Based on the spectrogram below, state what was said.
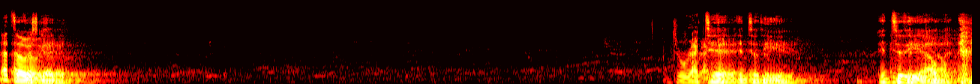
That's always good. Direct hit into the into the outlet.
